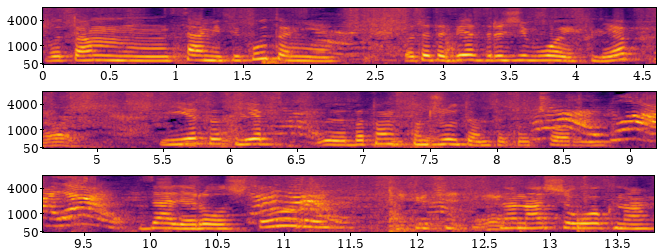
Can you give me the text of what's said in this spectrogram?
Вот там сами пекут они. Вот это бездрожжевой хлеб. И это хлеб, э, батон с кунжутом такой черный. Взяли ролл шторы кричите, да? на наши окна.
